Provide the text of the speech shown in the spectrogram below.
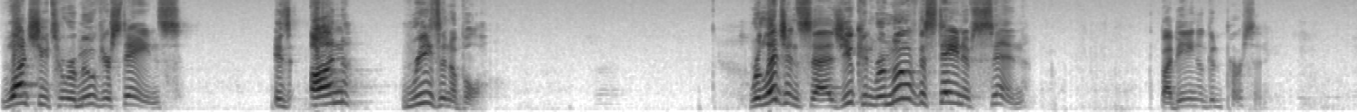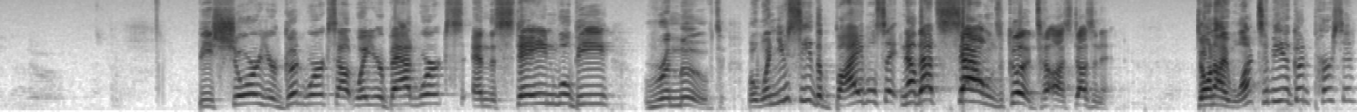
wants you to remove your stains is unreasonable. Religion says you can remove the stain of sin by being a good person. Be sure your good works outweigh your bad works, and the stain will be removed. But when you see the Bible say, now that sounds good to us, doesn't it? Don't I want to be a good person?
